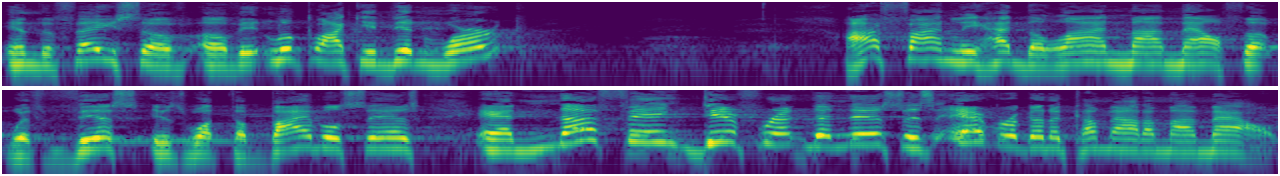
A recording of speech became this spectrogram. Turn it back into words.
in the face of, of it looked like it didn't work. I finally had to line my mouth up with this is what the Bible says, and nothing different than this is ever going to come out of my mouth.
